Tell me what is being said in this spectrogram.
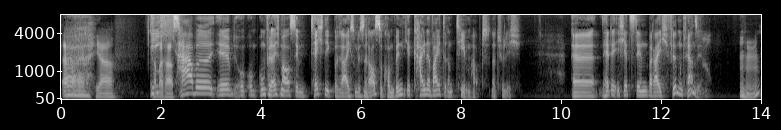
äh, ja, Kameras. Ich habe, äh, um, um vielleicht mal aus dem Technikbereich so ein bisschen rauszukommen, wenn ihr keine weiteren Themen habt, natürlich, äh, hätte ich jetzt den Bereich Film und Fernsehen. Mhm.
